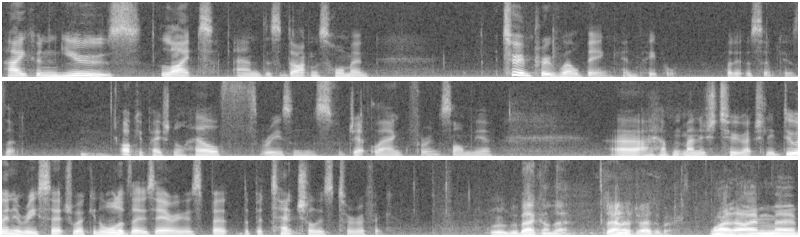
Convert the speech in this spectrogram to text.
how you can use light and this darkness hormone to improve well-being in people. Put it as simply as that. Mm -hmm. Occupational health reasons for jet lag, for insomnia. Uh, I haven't managed to actually do any research work in all of those areas, but the potential is terrific. We'll be back on that. Lennart Wetterberg. Well, I'm a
